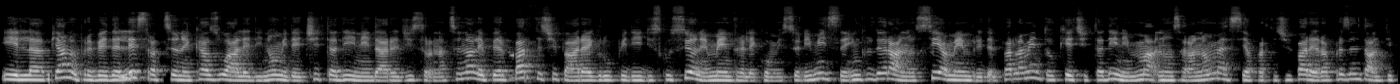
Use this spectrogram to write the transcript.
Il piano prevede l'estrazione casuale di nomi dei cittadini dal registro nazionale per partecipare ai gruppi di discussione, mentre le commissioni miste includeranno sia membri del Parlamento che cittadini, ma non saranno ammessi a partecipare rappresentanti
